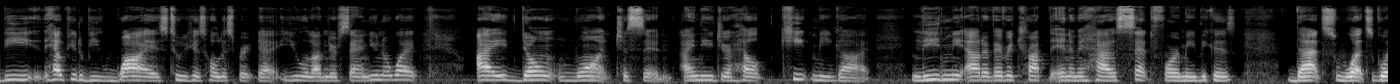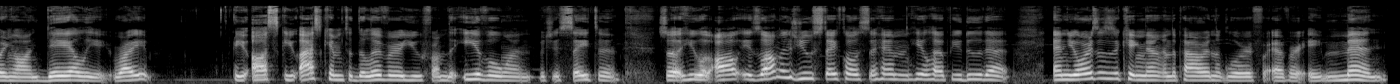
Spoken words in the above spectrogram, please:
be help you to be wise to His Holy Spirit that you will understand. You know what? I don't want to sin. I need your help. Keep me, God. Lead me out of every trap the enemy has set for me because that's what's going on daily, right? You ask you ask him to deliver you from the evil one, which is Satan. So he will all as long as you stay close to him, he'll help you do that. And yours is the kingdom and the power and the glory forever. Amen.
